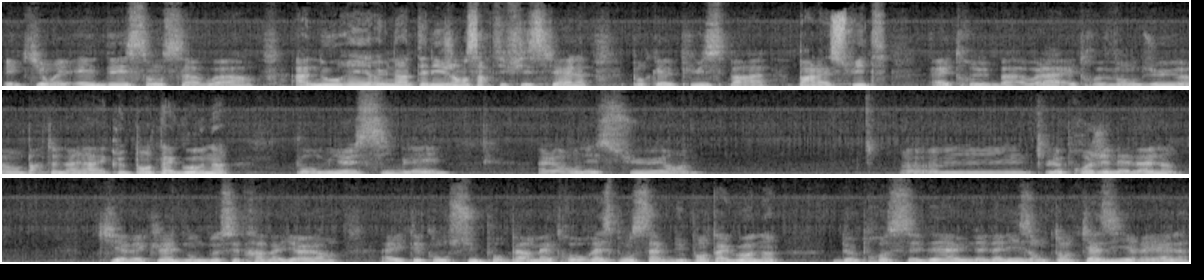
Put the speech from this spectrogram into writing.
et qui ont aidé sans le savoir à nourrir une intelligence artificielle pour qu'elle puisse par, la suite être, bah, être vendue en partenariat avec le Pentagone pour mieux cibler. Alors, on est sur le projet Maven, qui avec l'aide donc de ces travailleurs a été conçu pour permettre aux responsables du Pentagone de procéder à une analyse en temps quasi réel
